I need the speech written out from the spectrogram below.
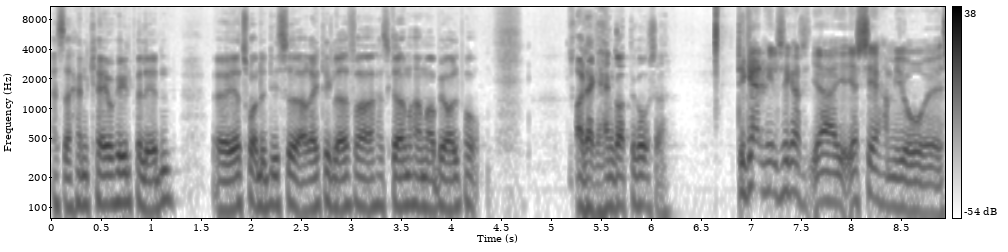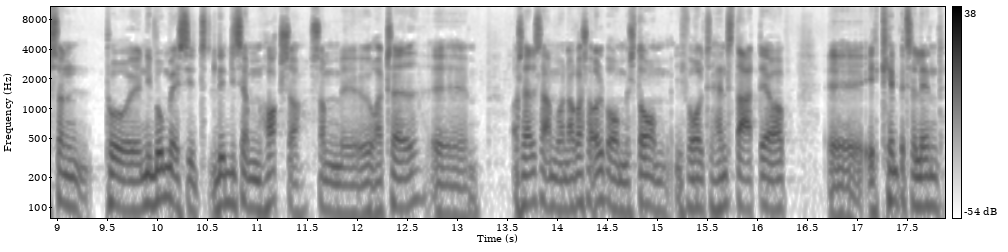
Altså, han kan jo hele paletten. Øh, jeg tror, at de sidder rigtig glade for at have skrevet med ham op i Aalborg. Og der kan han godt begå sig? Det kan han helt sikkert. Jeg, jeg ser ham jo øh, sådan på øh, niveaumæssigt lidt ligesom Hoxer, som øh, jo har taget øh, os alle sammen, og nok også Aalborg med Storm i forhold til hans start derop. Øh, et kæmpe talent.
